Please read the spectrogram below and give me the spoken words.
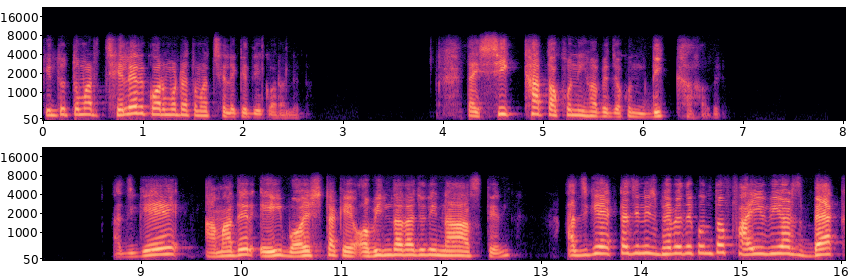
কিন্তু তোমার ছেলের কর্মটা তোমার ছেলেকে দিয়ে করালে তাই শিক্ষা তখনই হবে যখন দীক্ষা হবে। আজকে আমাদের এই বয়সটাকে অবিন দাদা যদি না আসতেন আজকে একটা জিনিস ভেবে দেখুন তো ফাইভ ইয়ার্স ব্যাক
